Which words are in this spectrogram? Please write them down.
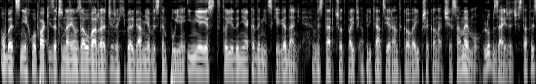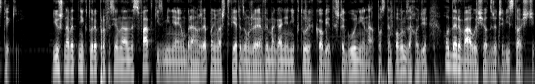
Obecnie chłopaki zaczynają zauważać, że hipergamia występuje i nie jest to jedynie akademickie gadanie. Wystarczy odpalić aplikacje randkowe i przekonać się samemu lub zajrzeć w statystyki. Już nawet niektóre profesjonalne swatki zmieniają branżę, ponieważ twierdzą, że wymagania niektórych kobiet, szczególnie na postępowym zachodzie, oderwały się od rzeczywistości.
